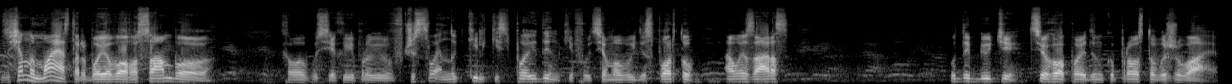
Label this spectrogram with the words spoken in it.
Звичайно, майстер бойового самбо Халапус, який провів численну кількість поєдинків у цьому виді спорту, але зараз у дебюті цього поєдинку просто виживає.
